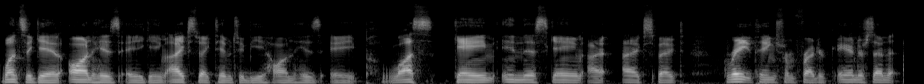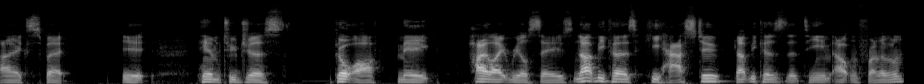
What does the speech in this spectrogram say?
once again on his A game. I expect him to be on his A plus game in this game. I, I expect great things from Frederik Andersen. I expect it him to just go off, make highlight reel saves, not because he has to, not because the team out in front of him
